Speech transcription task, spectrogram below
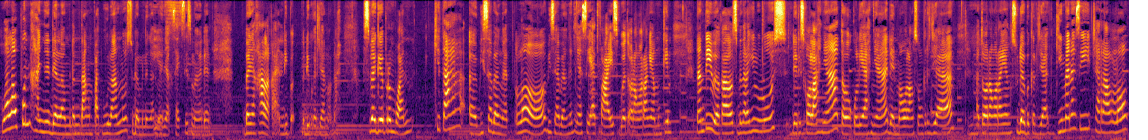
walaupun hanya dalam rentang 4 bulan lo sudah mendengar Yes. banyak seksisme dan banyak hal kan di, di pekerjaan lo nah sebagai perempuan kita eh, bisa banget lo bisa banget ngasih advice buat orang-orang yang mungkin nanti bakal sebentar lagi lulus dari sekolahnya atau kuliahnya dan mau langsung kerja atau orang-orang yang sudah bekerja. Gimana sih cara lo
